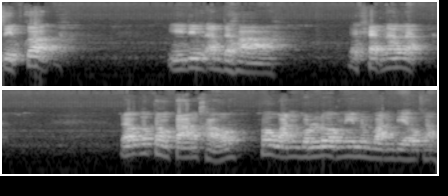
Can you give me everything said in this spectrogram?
20 ก็อีดินอัดฮาแค่นั้นแหละ แล้วก็ต้องตามเขา เพราะวันบนโลกนี้มันวันเดียวกัน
